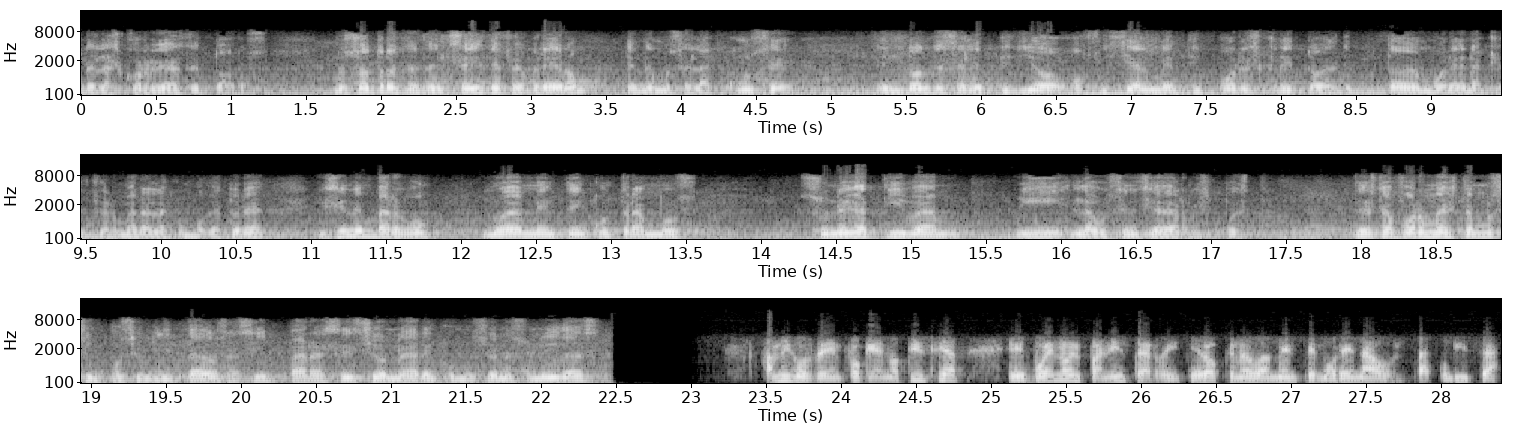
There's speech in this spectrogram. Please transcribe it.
de las corridas de toros. Nosotros desde el 6 de febrero tenemos el acuse en donde se le pidió oficialmente y por escrito al diputado de Morena que firmara la convocatoria y sin embargo nuevamente encontramos su negativa y la ausencia de respuesta. De esta forma estamos imposibilitados así para sesionar en Comisiones Unidas. Amigos de Enfoque Noticias, eh, bueno, el panista reiteró que nuevamente Morena obstaculiza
